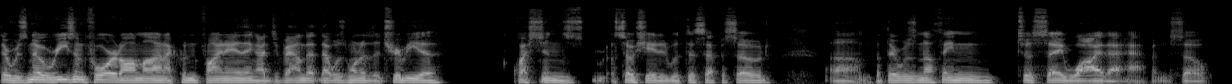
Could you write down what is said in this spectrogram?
there was no reason for it online. I couldn't find anything. I found that that was one of the trivia questions associated with this episode, um, but there was nothing to say why that happened. So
